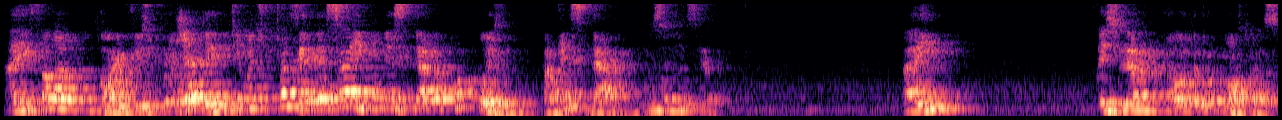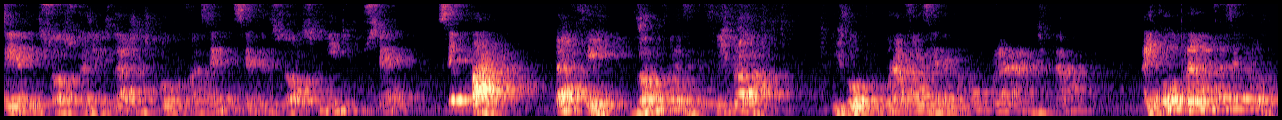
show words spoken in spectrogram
Aí falou, bom, eu fiz o projeto, aí não tinha mais o que fazer, até sair para ver se dava alguma ver se dava, não sabia se dava. Aí eles fizeram a outra proposta, você entra de sócio com a gente lá, a gente compra fazenda, você entra de sócio, 20%, você paga. Tá feito, vamos fazer. Fui para lá e vou procurar fazenda para comprar e tal. Aí compramos fazenda lá.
